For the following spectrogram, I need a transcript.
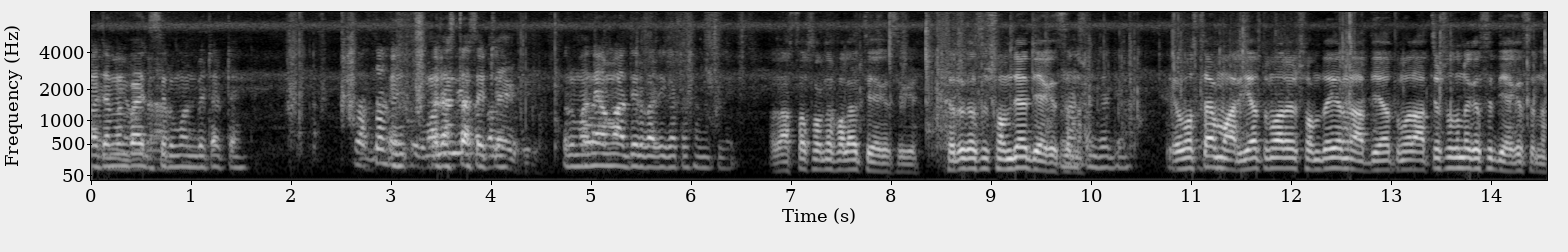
রাজা মেম্বার দিছে রুমান বেটার টাইম রাস্তা সাইডে রুমানে আমাদের বাড়ি কাটা শুনছিল রাস্তার সামনে ফেলা দিয়ে গেছে কি সেরু কাছে সমঝাই দিয়া গেছে না দিন এই অবস্থায় মারিয়া তোমার সমঝাই না দিয়া তোমার আত্মীয় স্বজনের কাছে দিয়া গেছে না।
